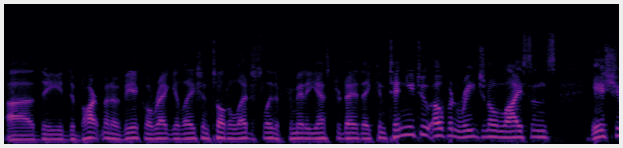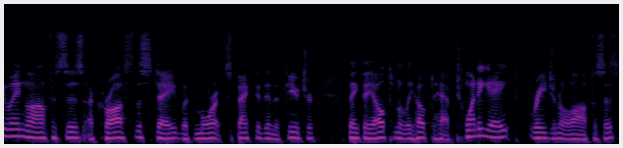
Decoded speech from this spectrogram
Uh, the Department of Vehicle Regulation told a legislative committee yesterday they continue to open regional license issuing offices across the state, with more expected in the future. I think they ultimately hope to have 28 regional offices.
